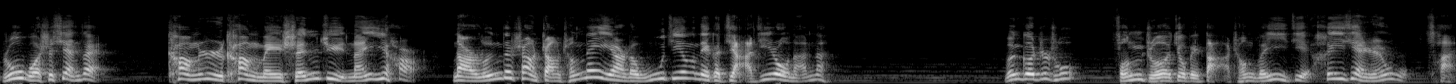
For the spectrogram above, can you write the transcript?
如果是现在，抗日抗美神剧男一号，哪轮得上长成那样的吴京那个假肌肉男呢？文革之初，冯哲就被打成文艺界黑线人物，惨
